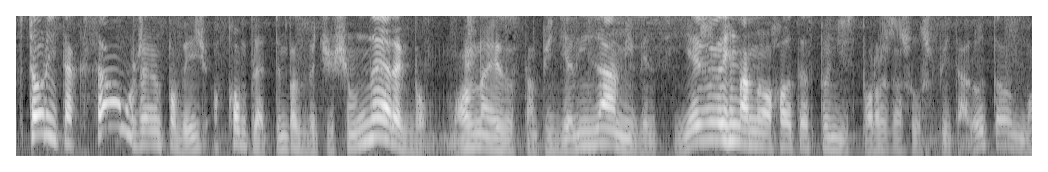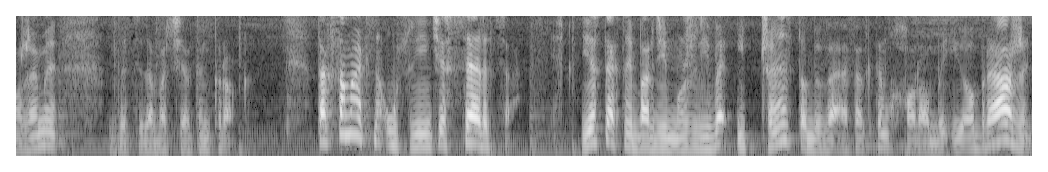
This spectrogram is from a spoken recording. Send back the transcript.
W teorii tak samo możemy powiedzieć o kompletnym pozbyciu się nerek, bo można je zastąpić dializami, więc jeżeli mamy ochotę spędzić sporo czasu w szpitalu, to możemy zdecydować się na ten krok. Tak samo jak na usunięcie serca. Jest to jak najbardziej możliwe i często bywa efektem choroby i obrażeń,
